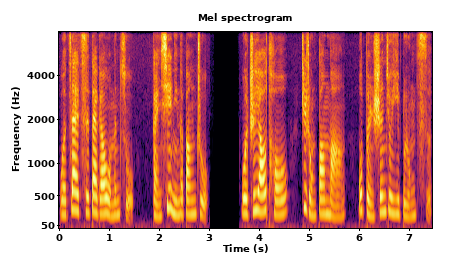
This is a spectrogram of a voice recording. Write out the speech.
我再次代表我们组感谢您的帮助。我直摇头，这种帮忙我本身就义不容辞，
